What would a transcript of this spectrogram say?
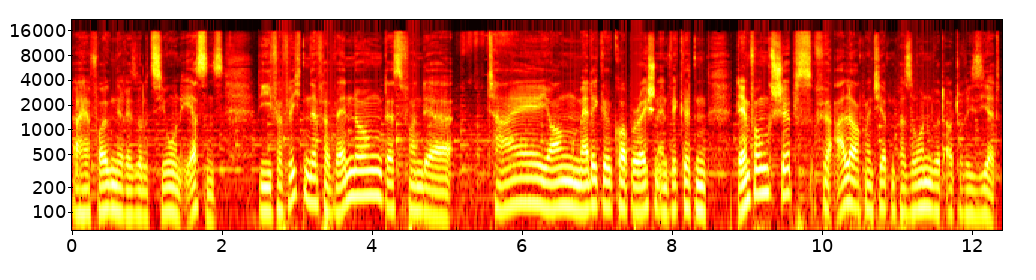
daher folgende Resolution. Erstens, die verpflichtende Verwendung des von der Taeyong Medical Corporation entwickelten Dämpfungschips für alle augmentierten Personen wird autorisiert.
